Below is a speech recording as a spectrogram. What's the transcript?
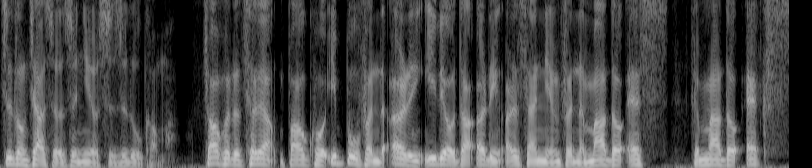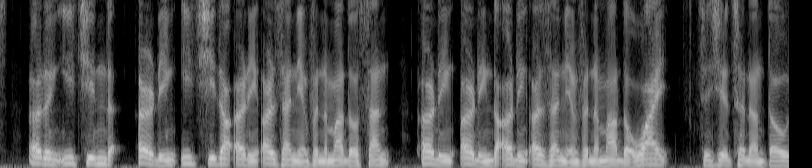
自动驾驶的是你有十字路口嘛？召回的车辆包括一部分的二零一六到二零二三年份的 Model S 跟 Model X，二零一七的二零一七到二零二三年份的 Model 三，二零二零到二零二三年份的 Model Y，这些车辆都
